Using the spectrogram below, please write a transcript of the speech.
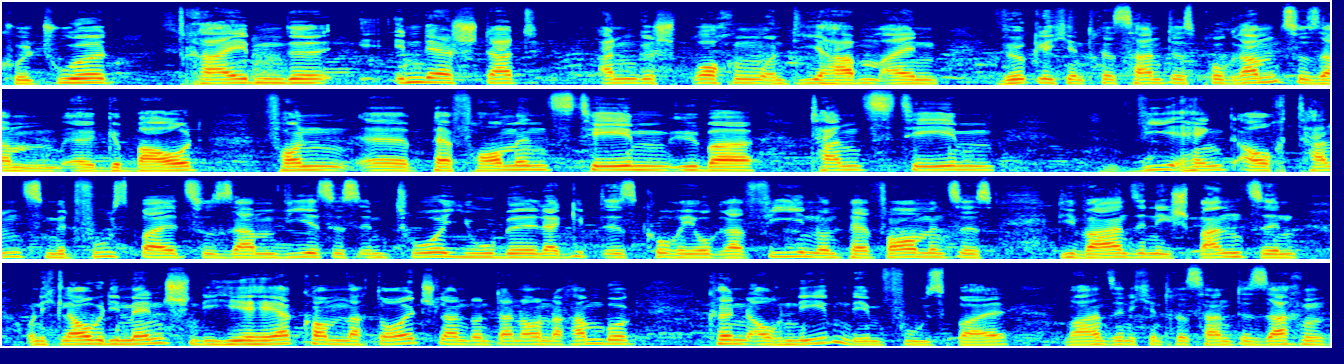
Kulturtreibende in der Stadt, angesprochen und die haben ein wirklich interessantes Programm zusammengebaut äh, von äh, Performance-Themen über Tanzthemen. Wie hängt auch Tanz mit Fußball zusammen? Wie ist es im Torjubel? Da gibt es Choreografien und Performances, die wahnsinnig spannend sind. Und ich glaube, die Menschen, die hierher kommen nach Deutschland und dann auch nach Hamburg, können auch neben dem Fußball wahnsinnig interessante Sachen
